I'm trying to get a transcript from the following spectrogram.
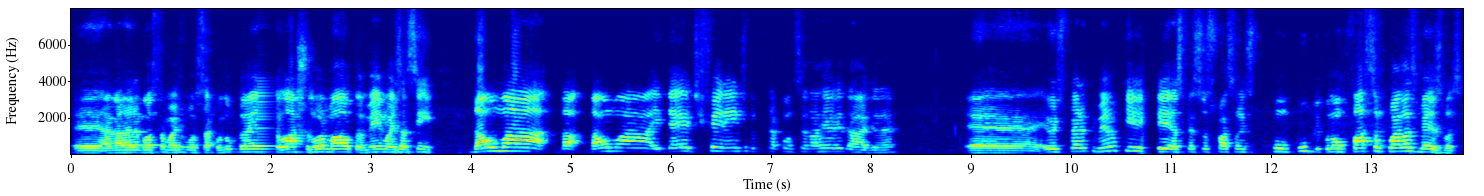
É, a galera gosta mais de mostrar quando ganha, eu acho normal também, mas assim, dá uma, dá, dá uma ideia diferente do que está acontecendo na realidade, né? É, eu espero que mesmo que as pessoas façam isso com o público, não façam com elas mesmas.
